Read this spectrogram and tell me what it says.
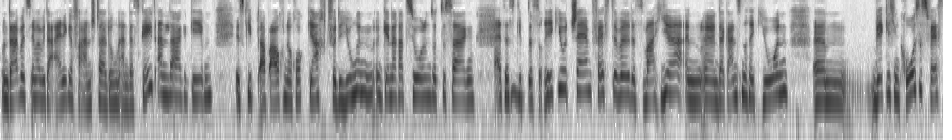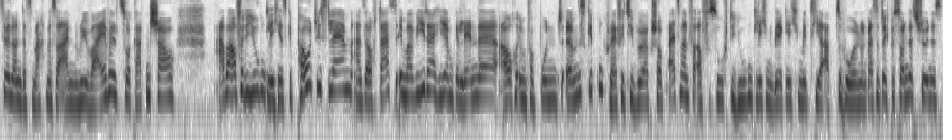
Und da wird es immer wieder einige Veranstaltungen an der Skate-Anlage geben. Es gibt aber auch eine Rockjacht für die jungen Generationen sozusagen. Also es gibt das Regio Jam Festival. Das war hier in, in der ganzen Region ähm, wirklich ein großes Festival und das machen wir so ein Revival zur Gartenschau aber auch für die Jugendlichen. Es gibt Poetry Slam, also auch das immer wieder hier im Gelände, auch im Verbund. Ähm, es gibt einen Graffiti-Workshop, als man auch versucht, die Jugendlichen wirklich mit hier abzuholen. Und was natürlich besonders schön ist,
